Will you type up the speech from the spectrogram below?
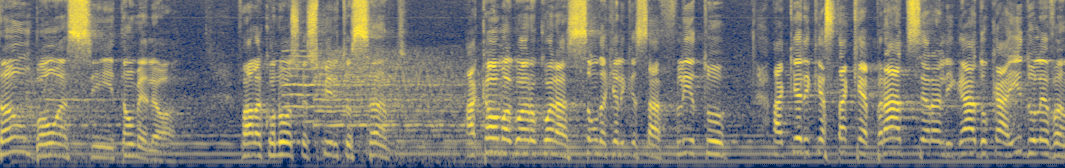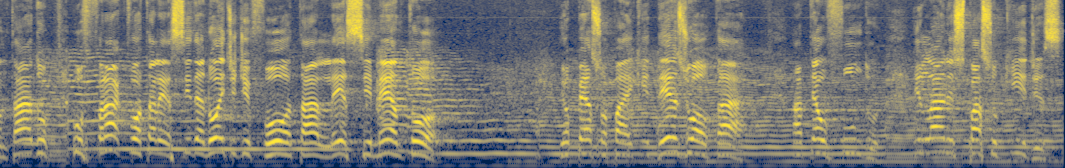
tão bom assim e tão melhor. Fala conosco, Espírito Santo. Acalma agora o coração daquele que está aflito aquele que está quebrado será ligado, o caído levantado, o fraco fortalecido é noite de fortalecimento. Eu peço, Pai, que desde o altar até o fundo e lá no espaço Kids,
